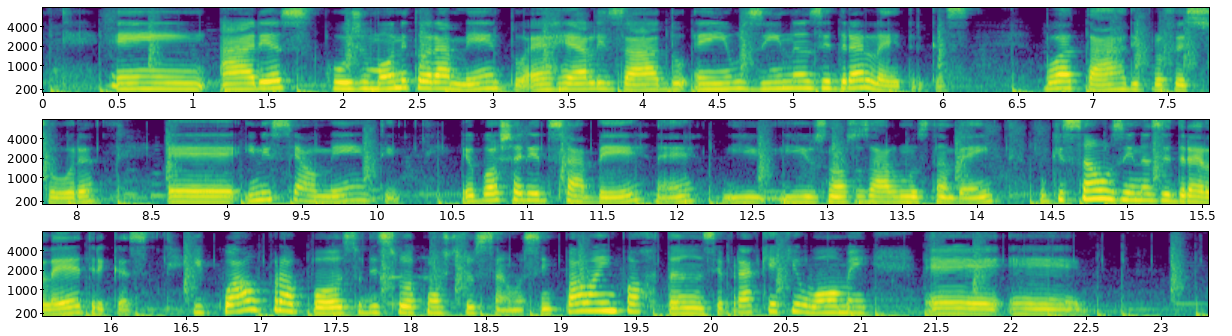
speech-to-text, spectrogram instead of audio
em áreas cujo monitoramento é realizado em usinas hidrelétricas. Boa tarde, professora. É, inicialmente, eu gostaria de saber, né, e, e, os nossos alunos também, o que são usinas hidrelétricas e qual o propósito de sua construção, assim, qual a importância, para que, que o homem é, é,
